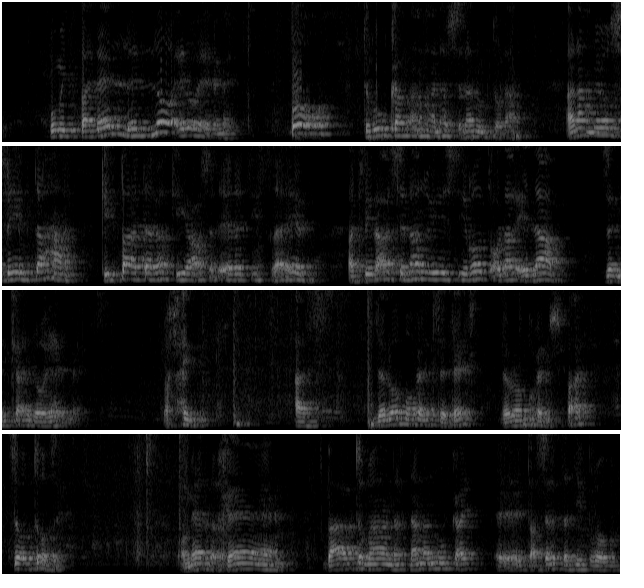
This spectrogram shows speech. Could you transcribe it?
הוא מתפלל ללא אלוהי אמת. פה תראו כמה המעלה שלנו גדולה. אנחנו יושבים תחת כיפת הרקיע של ארץ ישראל. התפילה שלנו ישירות עולה אליו, זה נקרא אלוהי אמת. מפחיד. אז זה לא מורה צדק, זה לא מורה משפט, זה אותו זה. אומר לכם, באה התורה נתנה לנו את עשרת הדיברות,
